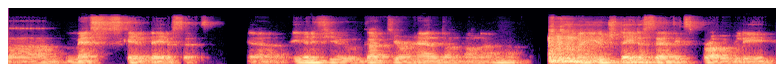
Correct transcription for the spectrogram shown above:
uh, mesh scale data set. Uh, even if you got your hand on, on a, a huge data set, it's probably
